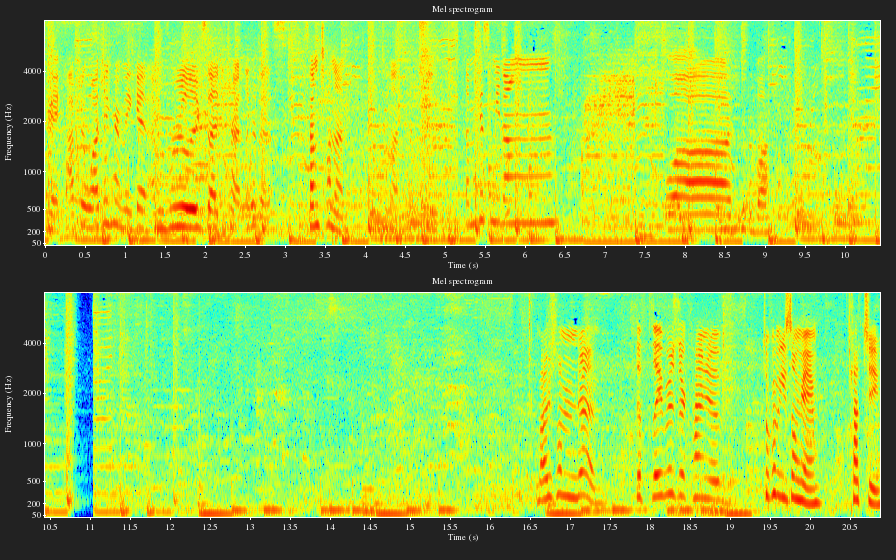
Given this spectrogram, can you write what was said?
Okay, after watching her make it, I'm really excited to try it. Look at this. 3,000원. 3,000원. 잘 먹겠습니다. 와, 이거 봐. 맛있었는데 the flavors are kind of 조금 이상해 같이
